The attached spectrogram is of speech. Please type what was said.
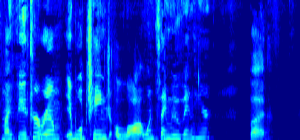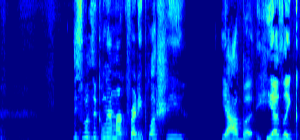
my future room. It will change a lot once I move in here, but this was a Glamrock Freddy plushie. Yeah, but he has like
